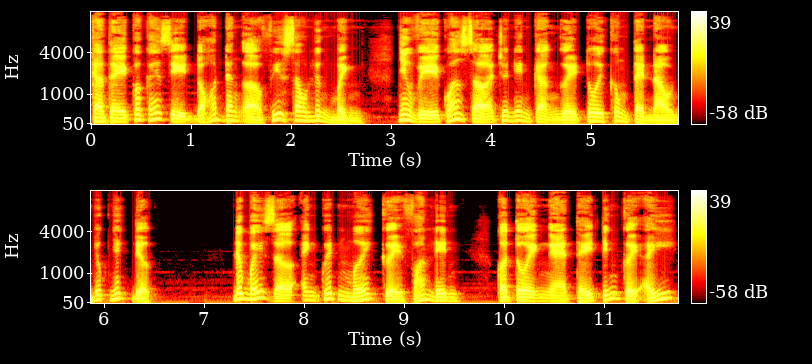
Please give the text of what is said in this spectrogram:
Cảm thấy có cái gì đó đang ở phía sau lưng mình, nhưng vì quá sợ cho nên cả người tôi không thể nào nhúc nhích được. Lúc bấy giờ anh Quyết mới cười phá lên Còn tôi nghe thấy tiếng cười ấy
